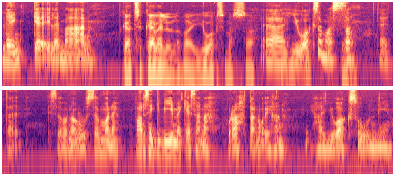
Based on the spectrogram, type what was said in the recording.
lenkkeilemään. Käytkö kävelyllä vai juoksemassa? Ää, juoksemassa, Joo. että se on ollut semmoinen, varsinkin viime kesänä hurahtanut ihan, ihan juoksuun. Niin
